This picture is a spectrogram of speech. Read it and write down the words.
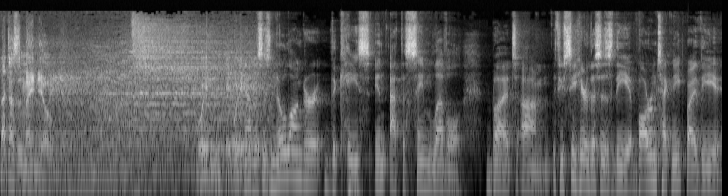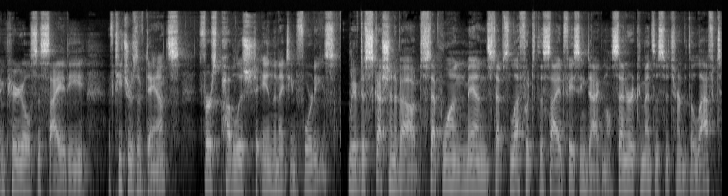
That doesn't mean you now, this is no longer the case in, at the same level, but um, if you see here, this is the ballroom technique by the Imperial Society of Teachers of Dance, first published in the 1940s. We have discussion about step one, man steps left foot to the side facing diagonal center, commences to turn to the left,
